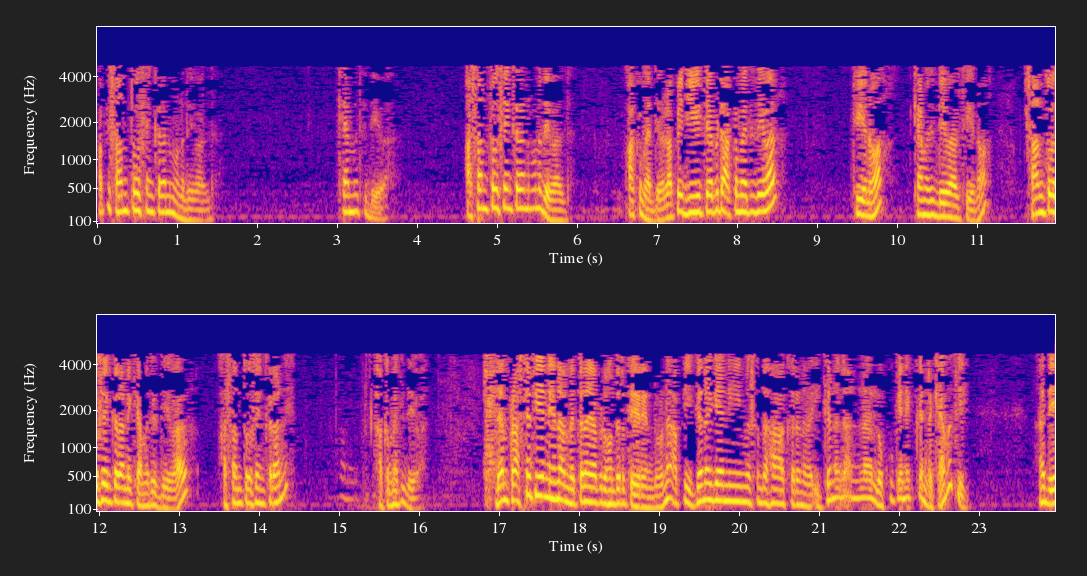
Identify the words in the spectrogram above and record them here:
අපි සන්තෝෂයෙන් කරන්නේ මොන දේවල්ද? කැමති දේවල්. අසන්තෝෂයෙන් කරන්නේ මොන දේවල්ද? අකමැති දේවල්. අපේ ජීවිතේ අපිට අකමැති දේවල් තියෙනවා, කැමති දේවල් තියෙනවා. සන්තෝෂයෙන් කරන්නේ කැමති දේවල්, අසන්තෝෂයෙන් කරන්නේ අකමැති දේවල්. දැන් ප්‍රශ්නේ තියෙන්නේ එහෙනම් මෙතනයි අපිට හොඳට තේරෙන්න ඕන අපි ඉගෙන ගැනීම සඳහා කරන ඉගෙන ගන්න ලොකු කෙනෙක් වෙන්න කැමතියි. හරි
